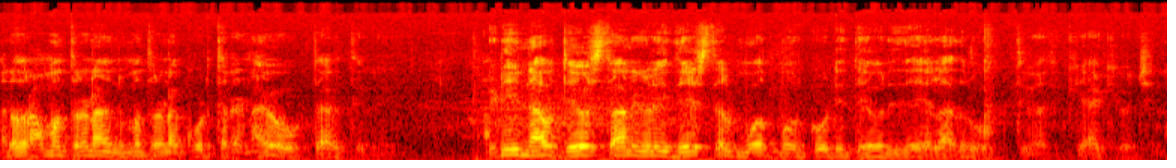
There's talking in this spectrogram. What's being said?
ಅನ್ನೋದ್ರ ಆಮಂತ್ರಣ, ನಿಮಂತ್ರಣ ಕೊಡ್ತಾರೆ. ನಾವೇ ಹೋಗ್ತಾ ಇರ್ತೀವಿ. ಇಡೀ ನಾವು ದೇವಸ್ಥಾನಗಳು ಈ ದೇಶದಲ್ಲಿ ಮೂವತ್ತ್ಮೂರು ಕೋಟಿ ದೇವರಿದೆ, ಎಲ್ಲಾದರೂ ಹೋಗ್ತೀವಿ. ಅದಕ್ಕೆ ಯಾಕೆ ಯೋಚನೆ?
